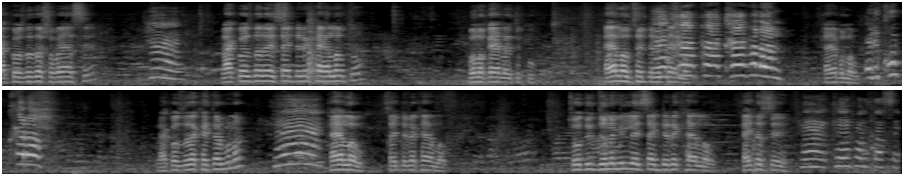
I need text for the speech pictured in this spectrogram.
রাক্ষস দাদা সবাই আছে? হ্যাঁ। রাক্ষস দাদা এই সাইডে খায়ালাও তো। বলো খায়ালাও তো খায়ালাও সাইডে হ্যাঁ খায়ালাও খা খা খাই ফেলান খায়া বলো এটা খুব খারাপ। রাক্ষস দাদা খাইতে পারব না? হ্যাঁ। খায়ালাও সাইডে খায়ালাও চৌত্রিশ জনে মিললে সাইডে খায়ালাও খাইতেছে? হ্যাঁ খেয়ে ফেলতাছে।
